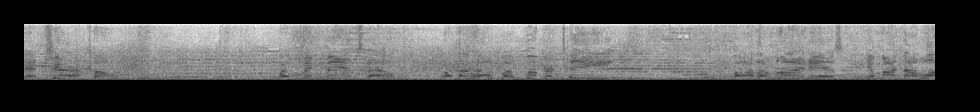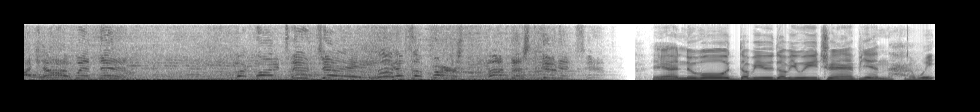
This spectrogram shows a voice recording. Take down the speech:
And Jericho, with McMahon's help, with the help of Booker T, bottom line is, you might not like how it went down. But Y2J is the first undisputed champion. Et un nouveau WWE champion. Ah oui,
